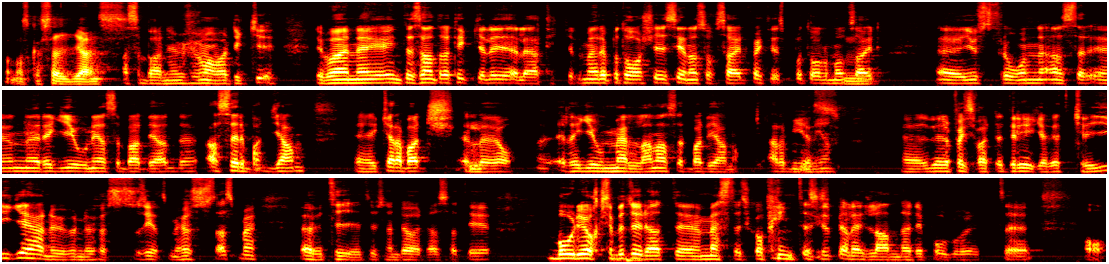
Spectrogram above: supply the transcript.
Vad man ska säga ens. Azerbajdzjan, det var en uh, intressant artikel, eller artikel, men reportage i senaste offside faktiskt, på tal om offside. Mm. Eh, just från en region i Azerbajdzjan, eh, Karabach, mm. eller ja, region mellan Azerbajdzjan och Armenien. Yes. Eh, det har faktiskt varit ett regelrätt krig här nu under höst, så sent som i höstas med över 10 000 döda. Så det borde också betyda att mästerskap inte ska spela i ett land där det pågår ett ja,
